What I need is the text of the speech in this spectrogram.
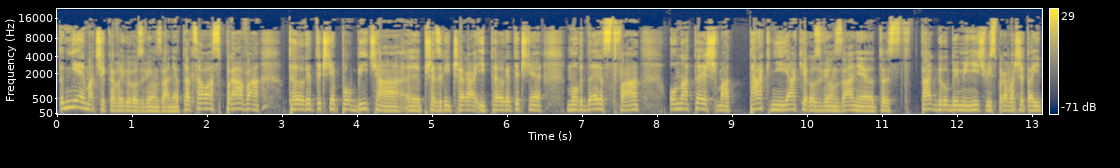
to nie ma ciekawego rozwiązania. Ta cała sprawa teoretycznie pobicia e, przez Richera i teoretycznie morderstwa, ona też ma tak nijakie rozwiązanie, to jest tak grubymi nićmi sprawa szyta i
